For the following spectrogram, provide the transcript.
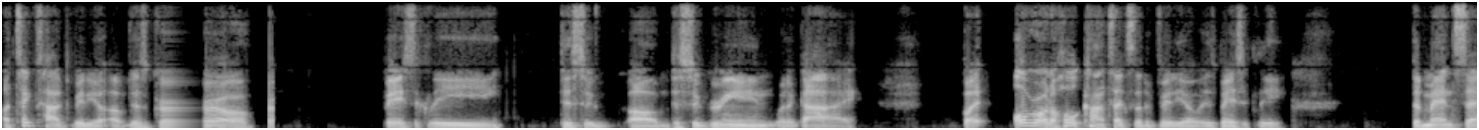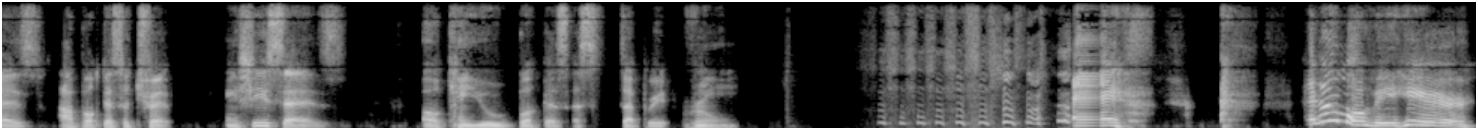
a TikTok video of this girl basically disag- um, disagreeing with a guy, but overall, the whole context of the video is basically the man says, "I booked us a trip," and she says, "Oh, can you book us a separate room?" and and I'm over here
